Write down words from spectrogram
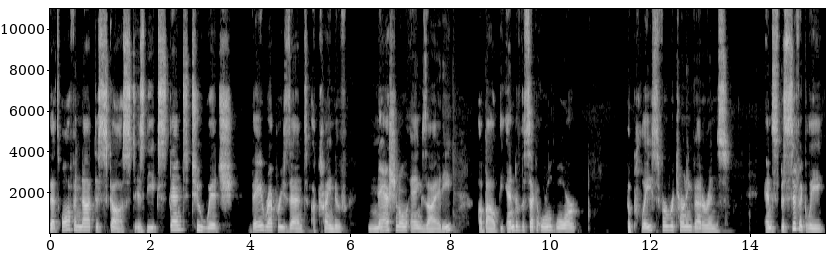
that's often not discussed is the extent to which they represent a kind of national anxiety about the end of the Second World War, the place for returning veterans, and specifically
